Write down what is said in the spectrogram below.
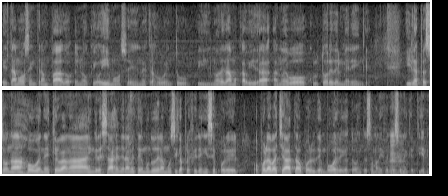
estamos entrampados en lo que oímos en nuestra juventud y no le damos cabida a nuevos cultores del merengue. Y las personas jóvenes que van a ingresar generalmente en el mundo de la música prefieren irse por el, o por la bachata o por el dembow, el reggaetón todas esas manifestaciones que tienen.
